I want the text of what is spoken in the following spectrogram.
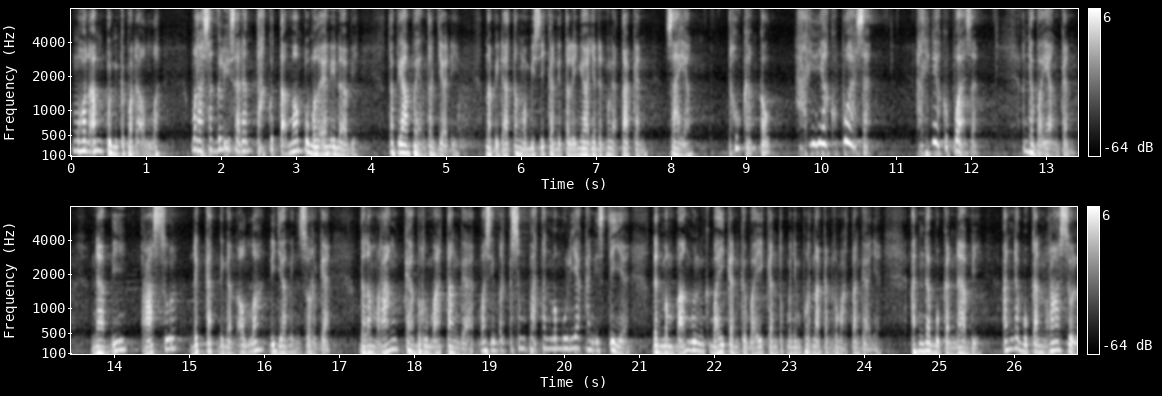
mohon ampun kepada Allah, merasa gelisah dan takut tak mampu melayani Nabi. Tapi apa yang terjadi? Nabi datang membisikkan di telinganya dan mengatakan, sayang, tahukah engkau, hari ini aku puasa. Hari ini aku puasa. Anda bayangkan, Nabi, Rasul dekat dengan Allah dijamin surga dalam rangka berumah tangga masih berkesempatan memuliakan istrinya dan membangun kebaikan-kebaikan untuk menyempurnakan rumah tangganya. Anda bukan nabi, Anda bukan rasul.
